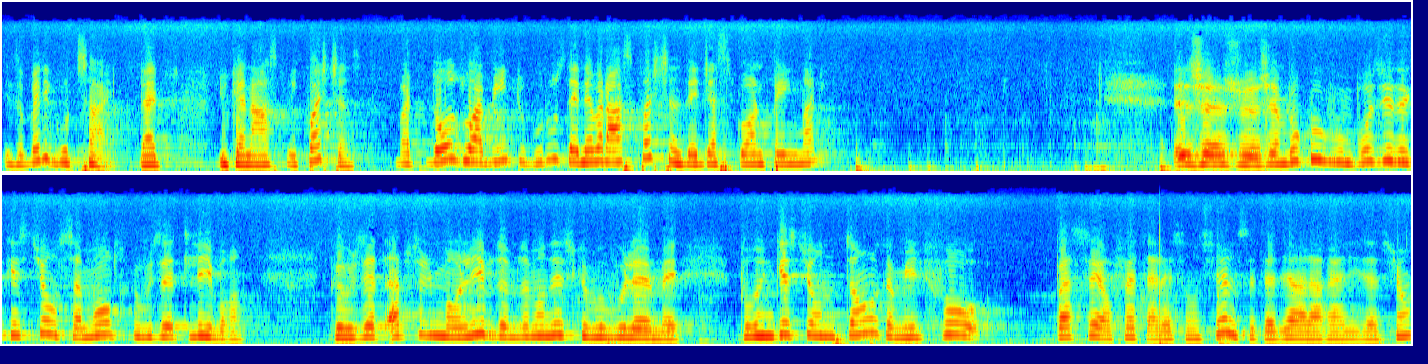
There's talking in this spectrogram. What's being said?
It's a very good sign that you can ask me questions. But those who have been to gurus, they never ask questions. They just go on paying money. J'aime beaucoup que vous me posiez des questions, ça montre que vous êtes libre, que vous êtes absolument libre de me demander ce que vous voulez. Mais pour une question de temps, comme il faut passer en fait à l'essentiel, c'est-à-dire à la réalisation,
